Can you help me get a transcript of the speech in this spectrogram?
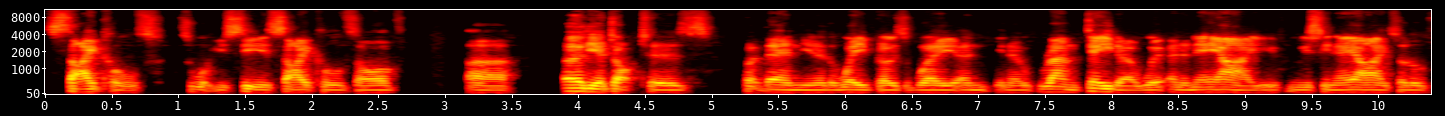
cycles. So what you see is cycles of uh, early adopters, but then you know the wave goes away, and you know around data and an AI. We've seen AI sort of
